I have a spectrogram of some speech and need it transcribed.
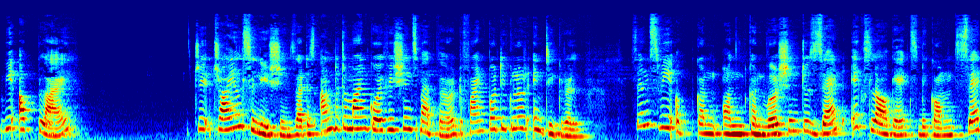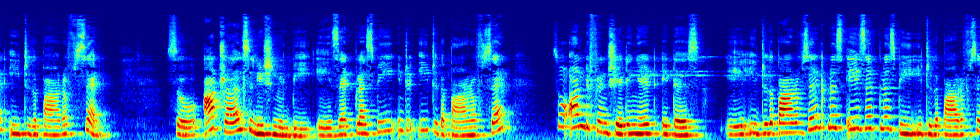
we apply trial solutions that is undetermined coefficients method to find particular integral. Since we on conversion to z, x log x becomes z e to the power of z. So our trial solution will be az plus b into e to the power of z. So on differentiating it, it is a e to the power of z plus az plus b e to the power of z.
